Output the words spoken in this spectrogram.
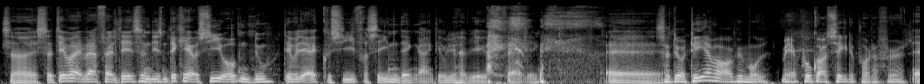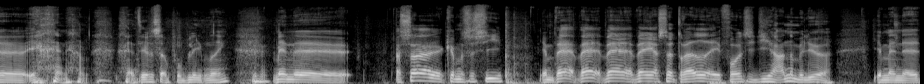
så, så det var i hvert fald, det, er sådan, ligesom, det kan jeg jo sige åbent nu, det ville jeg ikke kunne sige fra scenen dengang, det ville jo have virket færdigt, ikke? Øh, så det var det, jeg var op imod, men jeg kunne godt se det på dig før. Øh, ja, det er jo så problemet, ikke? Ja. Men, øh, og så øh, kan man så sige, jamen hvad, hvad, hvad, hvad er jeg så drevet af i forhold til de her andre miljøer? Jamen, øh,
